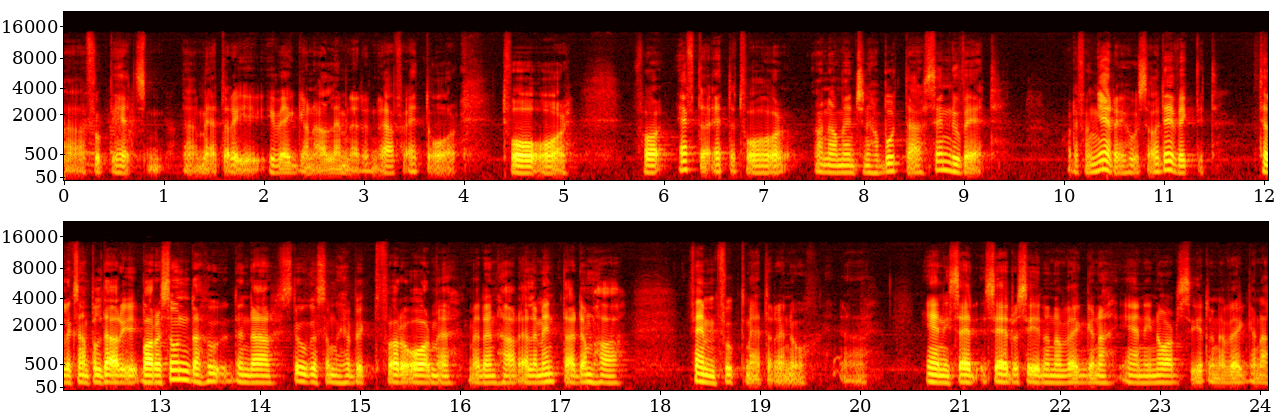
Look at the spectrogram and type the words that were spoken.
uh, fuktighetsmätare i, i väggarna och lämnar den där för ett år, två år. För efter ett och två år, när människorna har bott där, sen du vet. Och det fungerar i huset och det är viktigt till exempel där i Baresund, den där stugan som vi har byggt förra året med, med den här elementen, de har fem fuktmätare nu. Eh, en i södersidan av väggarna, en i nordsidan av väggarna,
